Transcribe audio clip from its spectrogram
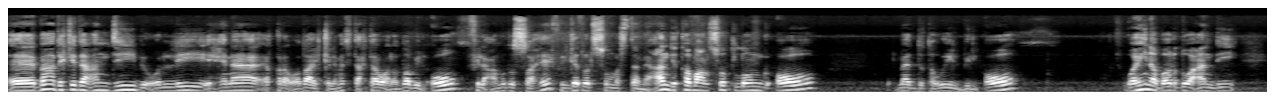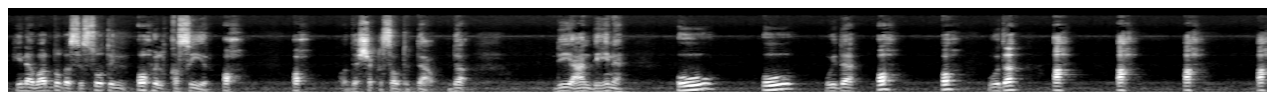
آه بعد كده عندي بيقول لي هنا اقرأ وضع الكلمات تحتوي على دبل أو في العمود الصحيح في الجدول ثم استمع. عندي طبعا صوت لونج أو مد طويل بالأو. وهنا برضو عندي هنا برضو بس الصوت الاو القصير. آه آه ده الشكل الصوتي بتاعه. ده. دي عندي هنا. أو أو وده. آه آه وده. أه أه أه أه.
